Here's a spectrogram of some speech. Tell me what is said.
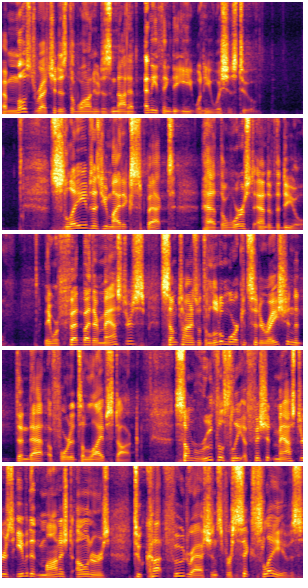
and most wretched is the one who does not have anything to eat when he wishes to. Slaves, as you might expect, had the worst end of the deal. They were fed by their masters, sometimes with a little more consideration than, than that afforded to livestock. Some ruthlessly efficient masters even admonished owners to cut food rations for sick slaves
